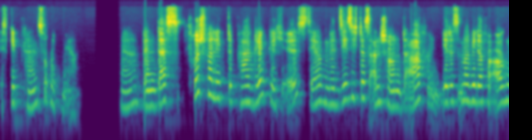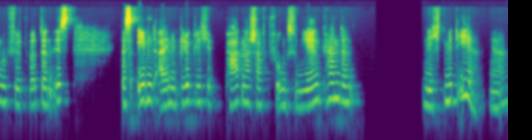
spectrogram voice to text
es gibt kein Zurück mehr. Ja, wenn das frisch verliebte Paar glücklich ist, ja, und wenn sie sich das anschauen darf und ihr das immer wieder vor Augen geführt wird, dann ist dass eben eine glückliche Partnerschaft funktionieren kann, dann nicht mit ihr, ja.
